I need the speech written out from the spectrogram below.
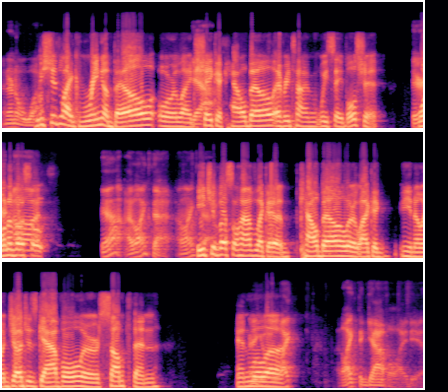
I don't know what. We should like ring a bell or like Yeah. shake a cowbell every time we say bullshit. They're One of us will- Yeah, I like that. I like Each that. of us will have like a cowbell or like a you know a judge's gavel or something, and There we'll go. I uh like I like the gavel idea.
